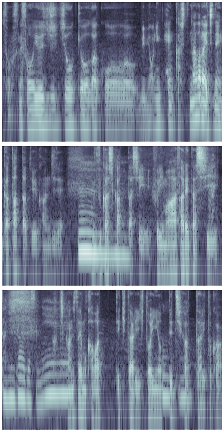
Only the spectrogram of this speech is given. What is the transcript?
そうですね。そういうじ状況がこう微妙に変化しながら1年が経ったという感じでうん。難しかったし、振り回されたしね。価値観自体も変わってきたり人によって違ったりとか、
